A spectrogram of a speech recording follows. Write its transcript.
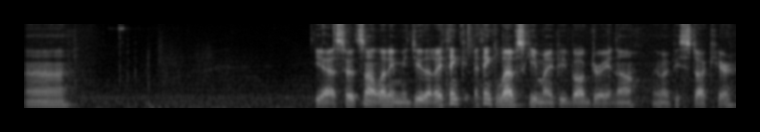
Uh, yeah, so it's not letting me do that. I think I think Levski might be bugged right now. We might be stuck here.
